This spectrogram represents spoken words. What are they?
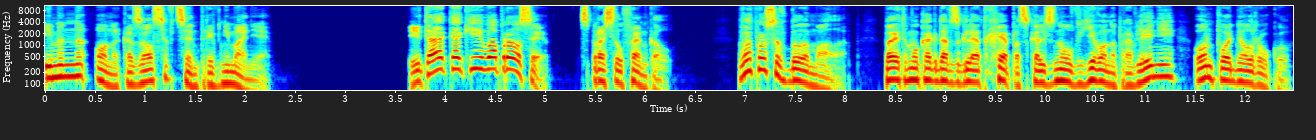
именно он оказался в центре внимания. «Итак, какие вопросы?» — спросил Фэнкл. Вопросов было мало, поэтому, когда взгляд Хэпа скользнул в его направлении, он поднял руку.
